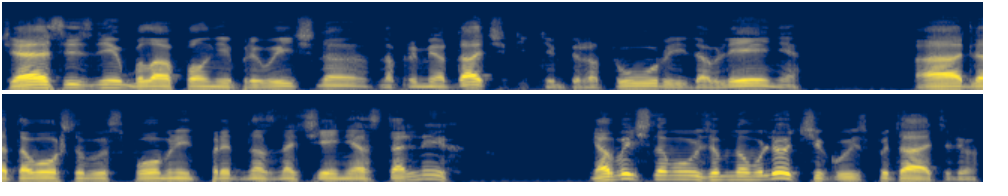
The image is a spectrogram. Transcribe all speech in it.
Часть из них была вполне привычна, например, датчики температуры и давления, а для того, чтобы вспомнить предназначение остальных, обычному земному летчику-испытателю,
